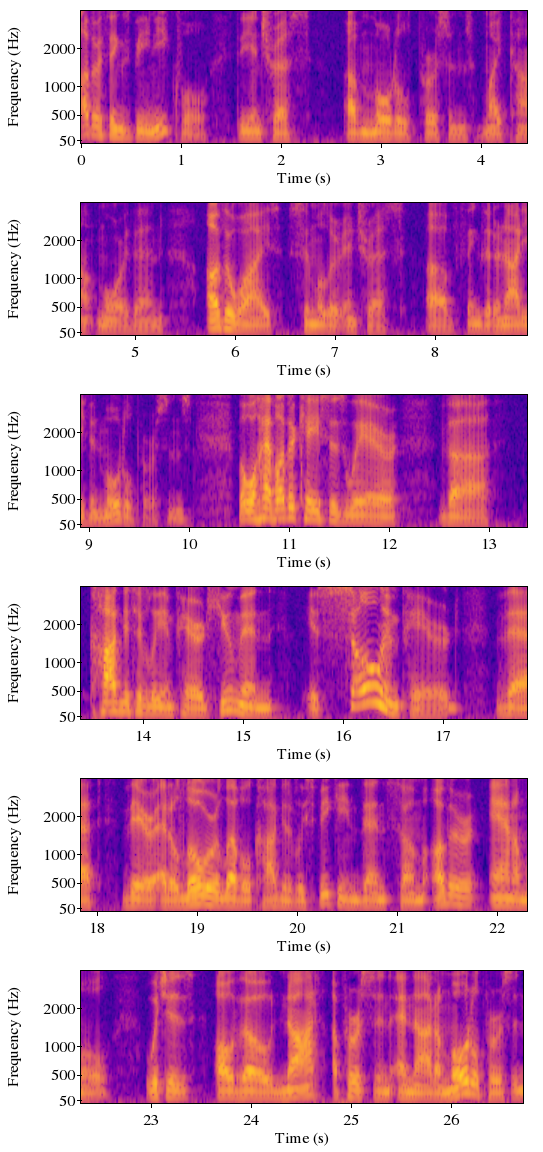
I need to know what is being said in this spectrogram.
other things being equal, the interests of modal persons might count more than otherwise similar interests of things that are not even modal persons. But we'll have other cases where the cognitively impaired human is so impaired that they're at a lower level, cognitively speaking, than some other animal, which is although not a person and not a modal person,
